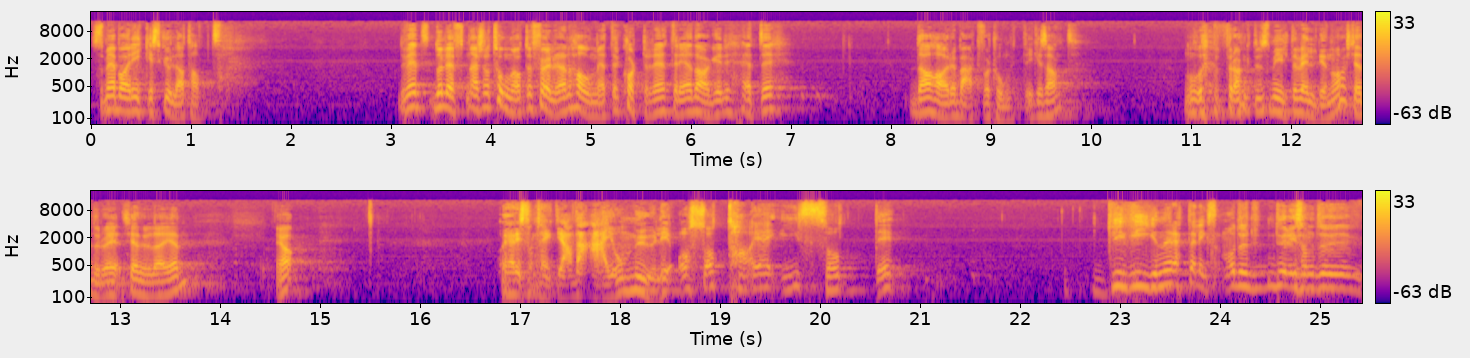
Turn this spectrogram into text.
som jeg bare ikke skulle ha tatt. Du vet, Når løftene er så tunge at du føler deg en halvmeter kortere tre dager etter, da har du båret for tungt, ikke sant? Frank, du smilte veldig nå. Kjenner du, kjenner du deg igjen? Ja. Og jeg liksom tenkte ja, det er jo mulig. Og så tar jeg i så det griner etter, liksom. Og du, du, liksom, du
